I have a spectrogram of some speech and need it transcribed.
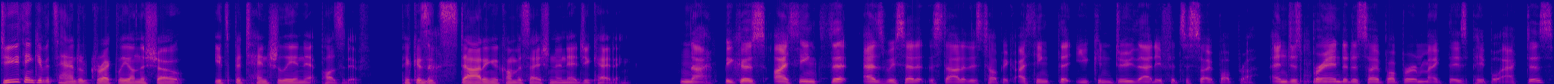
Do you think if it's handled correctly on the show, it's potentially a net positive because No. it's starting a conversation and educating? No, because I think that, as we said at the start of this topic, I think that you can do that if it's a soap opera and just brand it a soap opera and make these people actors.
